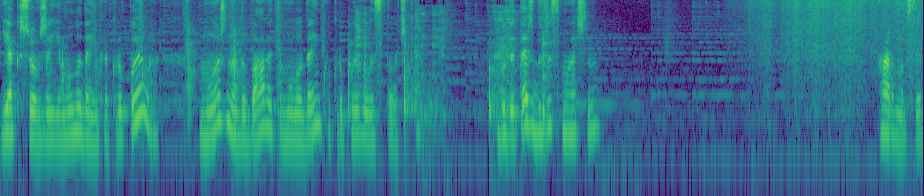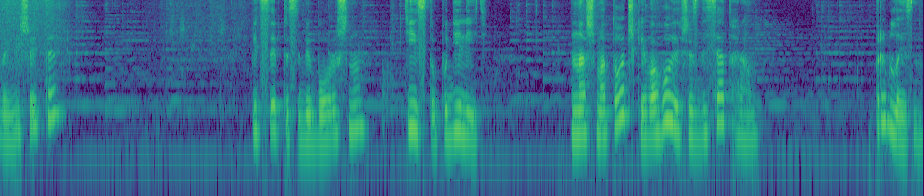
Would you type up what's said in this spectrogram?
Якщо вже є молоденька кропива, можна додати молоденьку кропиву листочки. Буде теж дуже смачно. Гарно все вимішайте. Підсипте собі борошно. Тісто поділіть на шматочки вагою 60 грам. Приблизно.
